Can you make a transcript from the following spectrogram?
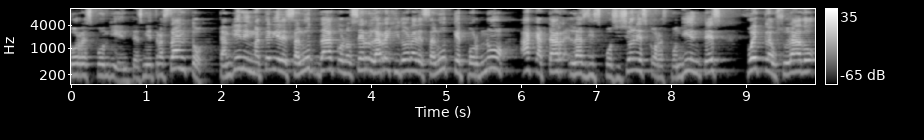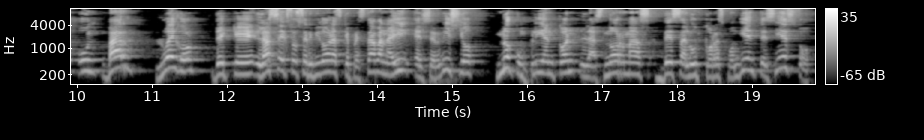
correspondientes. Mientras tanto, también en materia de salud da a conocer la regidora de salud que por no acatar las disposiciones correspondientes fue clausurado un bar luego de que las servidoras que prestaban ahí el servicio no cumplían con las normas de salud correspondientes y esto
